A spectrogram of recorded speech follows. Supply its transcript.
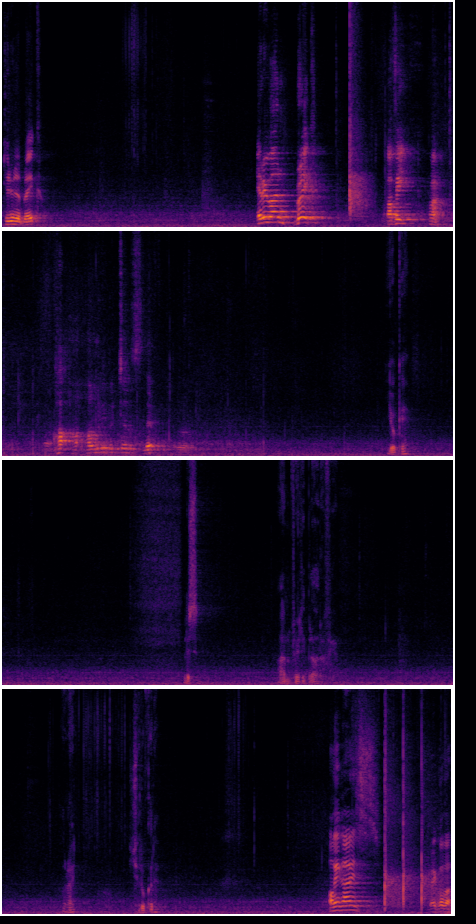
do you need a break? Everyone, break. Coffee, come on. How, how, how many pictures left? You okay? Listen, I'm really proud of you. All right, शुरू करें Okay, guys, break over.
